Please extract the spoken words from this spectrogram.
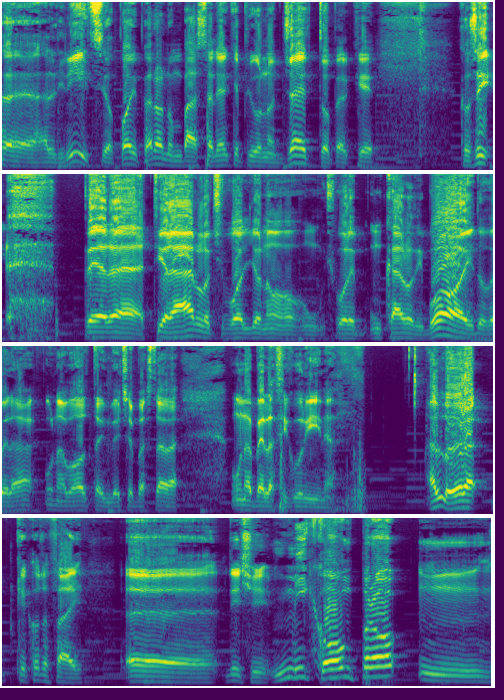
eh, all'inizio, poi però non basta neanche più un oggetto perché così per eh, tirarlo ci, un, ci, vuole un carro di buoi, dove là una volta invece bastava una bella figurina. Allora, che cosa fai? Eh, dici, mi compro mm,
